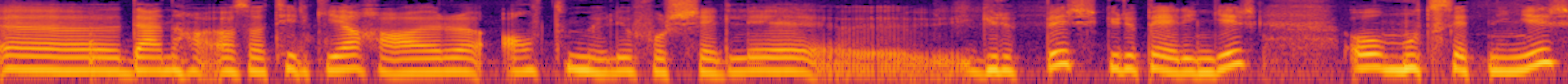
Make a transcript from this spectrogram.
Eh, den, altså, Tyrkia har alt mulig forskjellige eh, grupper, grupperinger og motsetninger.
